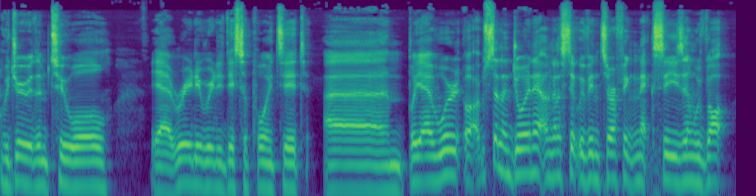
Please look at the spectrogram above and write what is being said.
we drew with them two all. Yeah, really, really disappointed. Um, but yeah, we're I'm still enjoying it. I'm going to stick with Inter. I think next season we've got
